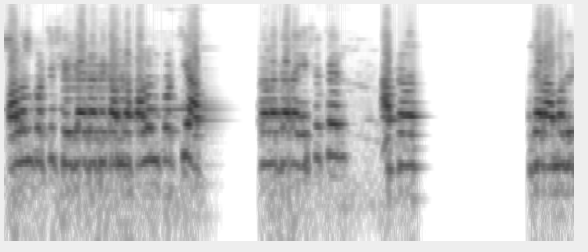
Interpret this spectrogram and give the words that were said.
পালন করছে, সেই জায়গা থেকে আমরা পালন করছি। আপনারা যারা এসেছেন, আপনারা যারা আমাদের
